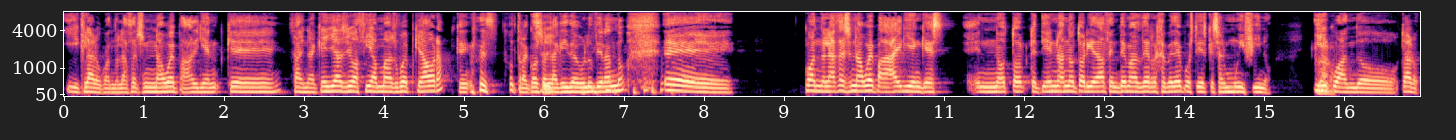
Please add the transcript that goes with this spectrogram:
Y claro, cuando le haces una web a alguien que. O sea, en aquellas yo hacía más web que ahora, que es otra cosa Sí. en la que he ido evolucionando. eh, cuando le haces una web a alguien que es que tiene una notoriedad en temas de RGPD, pues tienes que ser muy fino. Y Claro. cuando, claro,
